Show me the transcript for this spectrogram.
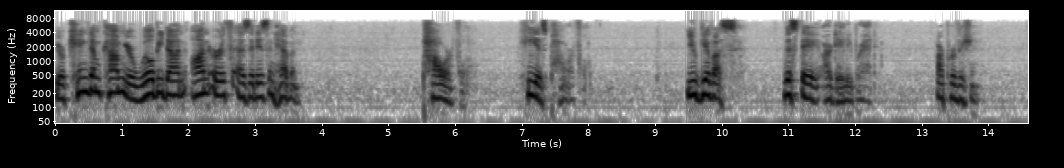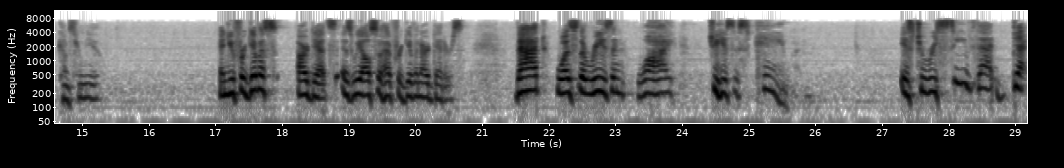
Your kingdom come, your will be done on earth as it is in heaven. Powerful. He is powerful. You give us this day our daily bread. Our provision comes from you. And you forgive us our debts as we also have forgiven our debtors. That was the reason why Jesus came is to receive that debt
